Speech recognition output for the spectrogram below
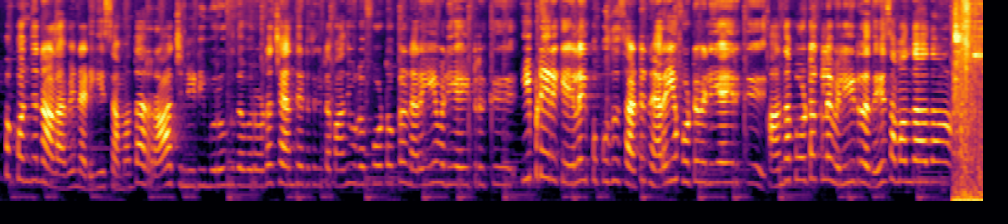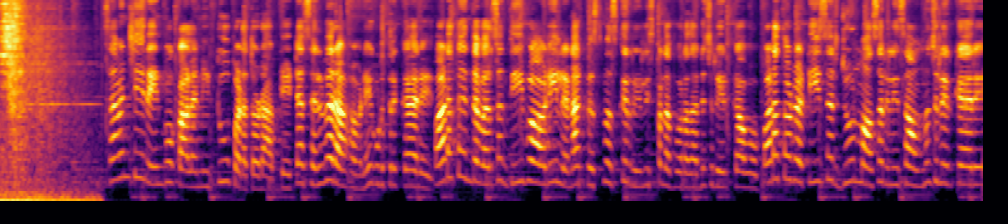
இப்ப கொஞ்ச நாளாவே நடிகை சமந்தா ராஜ் நிடி முருங்குதவரோட சேர்ந்து எடுத்துக்கிட்ட மாதிரி உள்ள போட்டோக்கள் நிறைய வெளியாயிட்டு இருக்கு இப்படி இருக்கையில இப்ப புதுசாட்டு நிறைய போட்டோ வெளியாயிருக்கு. அந்த போட்டோக்களை வெளியிடுறதே சமந்தா தான் seven G rainbow colony two படத்தோட அப்டேட்டா செல்வராகவனே கொடுத்திருக்காரு. படத்தை இந்த வருஷம் தீபாவளி இல்லனா கிறிஸ்மஸ்க்கு ரிலீஸ் பண்ண போறதாட்டு சொல்லியிருக்காவோ? படத்தோட டீசர் ஜூன் மாசம் ரிலீஸ் ஆகும்னு சொல்லியிருக்காரு.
